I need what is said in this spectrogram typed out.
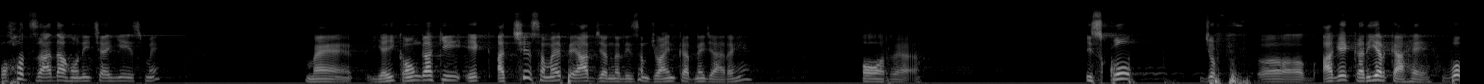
बहुत ज़्यादा होनी चाहिए इसमें। मैं यही कहूँगा कि एक अच्छे समय पे आप जर्नलिज्म ज्वाइन करने जा रहे हैं और स्कोप जो आगे करियर का है, वो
